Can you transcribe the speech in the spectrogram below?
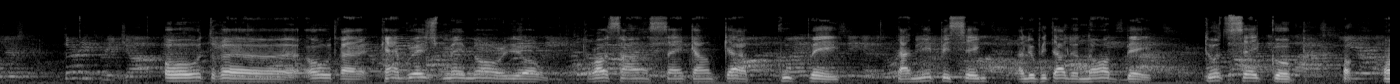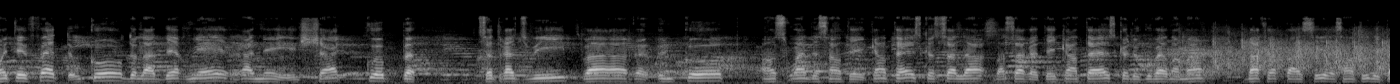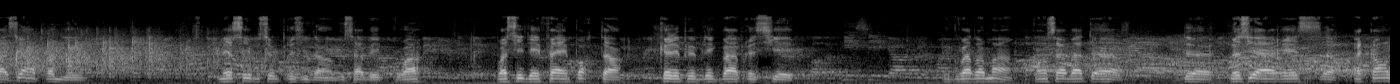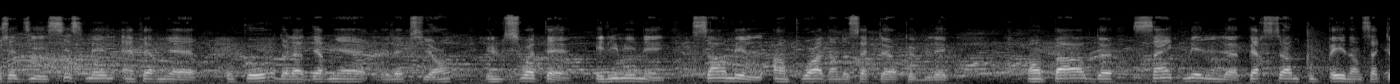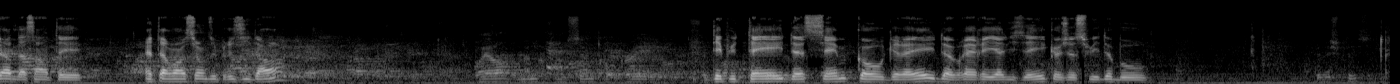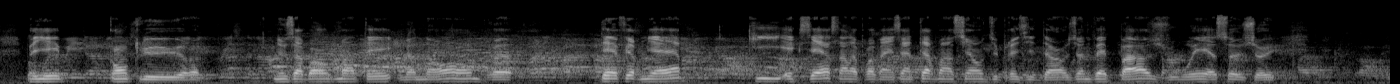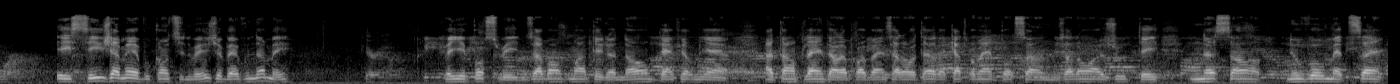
autres, euh, autres à Cambridge Memorial, 354 coupées à Nipissing, à l'hôpital de North Bay. Toutes ces coupes ont été faites au cours de la dernière année. Chaque coupe se traduit par une coupe en soins de santé. Quand est-ce que cela va s'arrêter? Quand est-ce que le gouvernement va faire passer la santé des patients en premier? Merci, Monsieur le Président. Vous savez quoi? Voici des faits importants que le public va apprécier. Le gouvernement conservateur de M. Harris a congédié 6 000 infirmières au cours de la dernière élection. Il souhaitait éliminer 100 000 emplois dans le secteur public on parle de 5 000 personnes coupées dans le secteur de la santé. Intervention du président. Député de Simcoe Gray devrait réaliser que je suis debout. Veuillez conclure. Nous avons augmenté le nombre d'infirmières qui exercent dans la province. Intervention du président. Je ne vais pas jouer à ce jeu. Et si jamais vous continuez, je vais vous nommer. Veuillez poursuivre. Nous avons augmenté le nombre d'infirmières à temps plein dans la province à la hauteur de 80% Nous allons ajouter 900 nouveaux médecins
